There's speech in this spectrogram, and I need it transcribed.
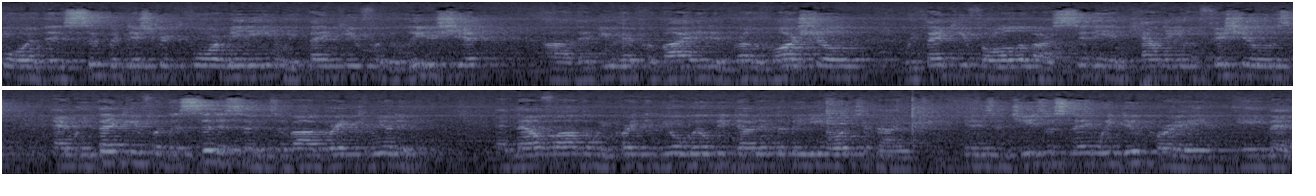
for this Super District 4 meeting. We thank you for the leadership uh, that you have provided in Brother Marshall. We thank you for all of our city and county officials, and we thank you for the citizens of our great community. And now, Father, we pray that your will be done in the meeting on tonight. It is in Jesus' name we do pray. Amen. Amen.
